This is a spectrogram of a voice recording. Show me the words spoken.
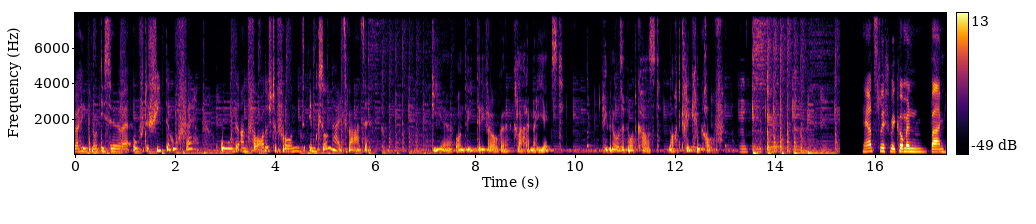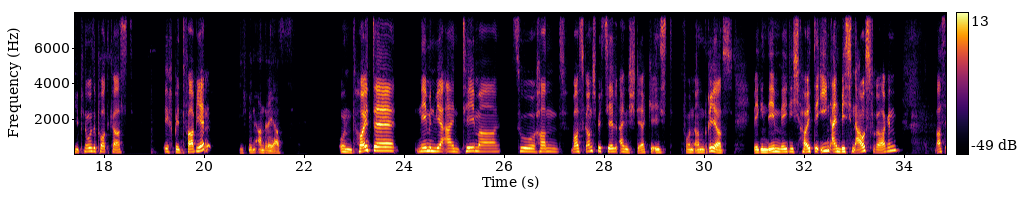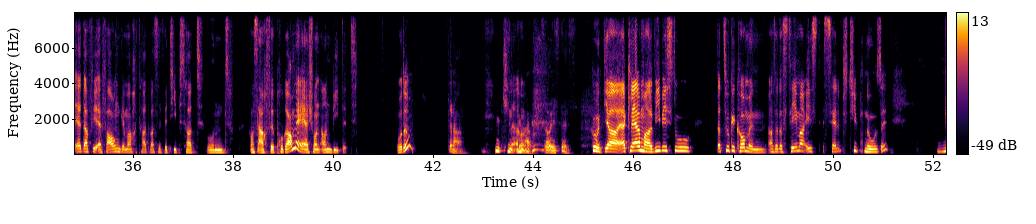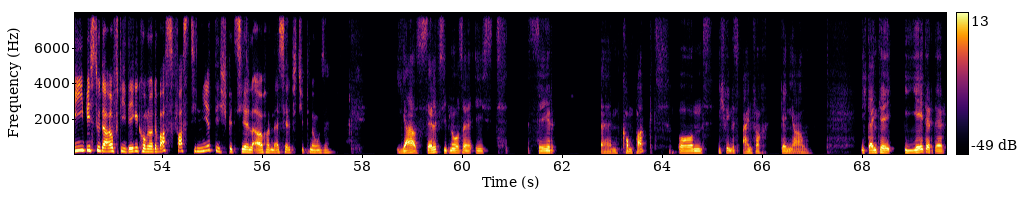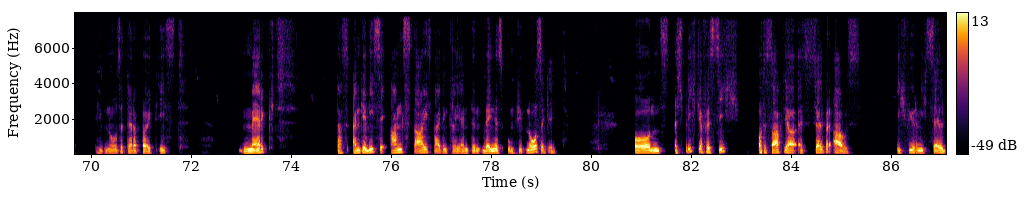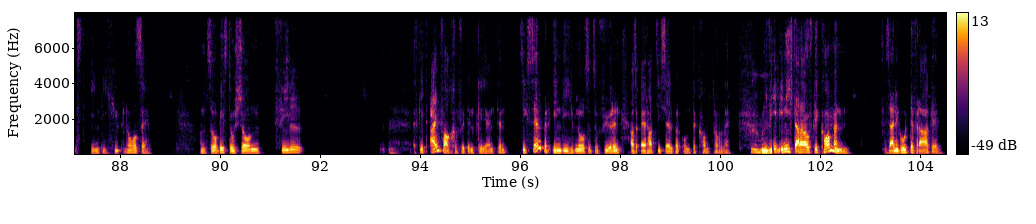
gehören Hypnotiseure auf den Scheiterhaufen oder an vorderster Front im Gesundheitswesen? Diese und weitere Fragen klären wir jetzt. Hypnose Podcast macht Klick im Kopf. Herzlich willkommen beim Hypnose Podcast. Ich bin Fabienne. Ich bin Andreas. Und heute nehmen wir ein Thema zur Hand, was ganz speziell eine Stärke ist von Andreas. Wegen dem werde ich heute ihn ein bisschen ausfragen, was er da für Erfahrungen gemacht hat, was er für Tipps hat und was auch für Programme er schon anbietet. Oder? Genau. genau. genau. So ist es. Gut, ja, erklär mal, wie bist du dazu gekommen? Also das Thema ist Selbsthypnose. Wie bist du da auf die Idee gekommen oder was fasziniert dich speziell auch an der Selbsthypnose? Ja, Selbsthypnose ist sehr ähm, kompakt und ich finde es einfach genial. Ich denke, jeder, der Hypnosetherapeut ist, merkt, dass eine gewisse Angst da ist bei den Klienten, wenn es um Hypnose geht. Und es spricht ja für sich oder sagt ja es selber aus. Ich führe mich selbst in die Hypnose. Und so bist du schon viel, es geht einfacher für den Klienten, sich selber in die Hypnose zu führen. Also er hat sich selber unter Kontrolle. Mhm. Und wie bin ich darauf gekommen? Das ist eine gute Frage.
